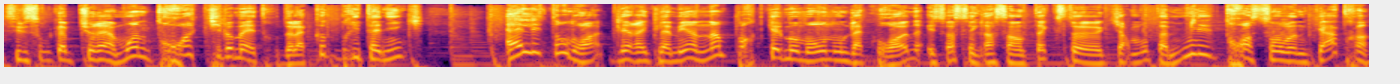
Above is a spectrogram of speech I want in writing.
s'ils sont capturés à moins de 3 km de la côte britannique, elle est en droit de les réclamer à n'importe quel moment au nom de la couronne. Et ça, c'est grâce à un texte euh, qui remonte à 1324.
